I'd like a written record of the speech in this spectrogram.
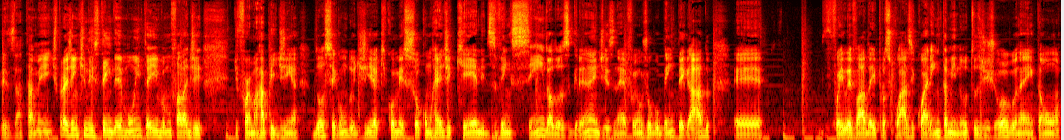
Exatamente. Para a gente não estender muito aí, vamos falar de, de forma rapidinha do segundo dia, que começou com Red Kennedy vencendo a Los Grandes, né? Foi um jogo bem pegado. É, foi levado aí para os quase 40 minutos de jogo, né? Então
